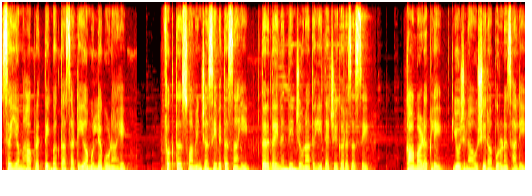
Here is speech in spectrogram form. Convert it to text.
संयम हा प्रत्येक भक्तासाठी अमूल्य गुण आहे. फक्त स्वामींच्या सेवेतच नाही तर दैनंदिन जीवनातही त्याची गरज असते. काम अडकले योजना उशिरा पूर्ण झाली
